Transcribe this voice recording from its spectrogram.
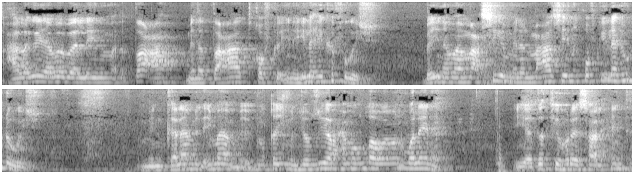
Waxaa laga yaaba baa layidhi aaca min aacaat qofka inay ilaahay ka fogeyso baynamaa macsiya min almacaasi inay qofka ilahay u dhaweyso min kalaam alimaam ibn qayim aljawsiya raximah llah waan u malaynaya iyo dadkii hore saalixiinta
